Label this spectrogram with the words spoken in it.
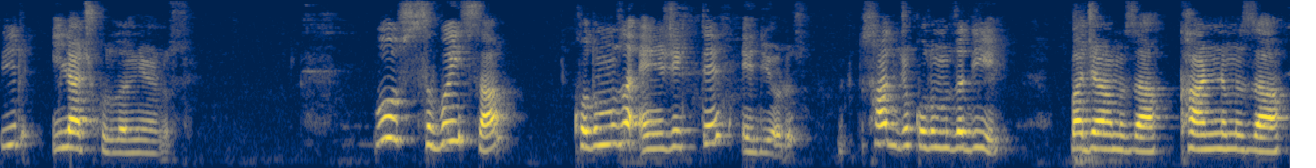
bir ilaç kullanıyoruz. Bu sıvıysa kolumuza enjekte ediyoruz. Sadece kolumuza değil, bacağımıza, karnımıza,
